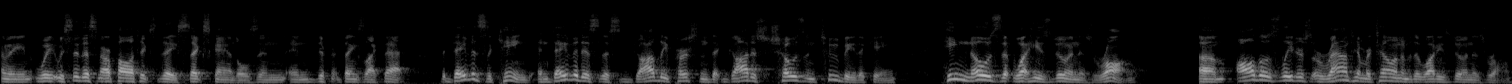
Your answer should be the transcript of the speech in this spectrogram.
I mean, we, we see this in our politics today sex scandals and, and different things like that. But David's the king, and David is this godly person that God has chosen to be the king. He knows that what he's doing is wrong. Um, all those leaders around him are telling him that what he's doing is wrong.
